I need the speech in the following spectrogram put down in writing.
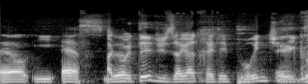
LES. À côté du Zaga traité pour Chinico.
